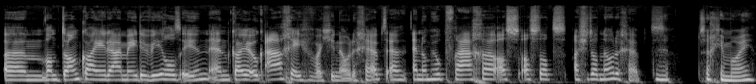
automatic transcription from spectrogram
Ehm, want dan kan je daarmee de wereld in en kan je ook aangeven wat je nodig hebt. En, en om hulp vragen als, als, dat, als je dat nodig hebt. Ja, zeg je mooi.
